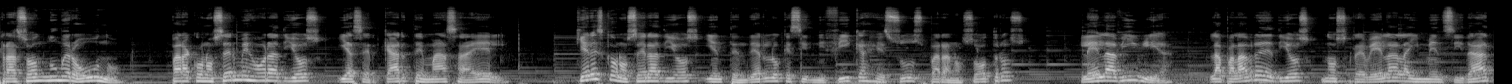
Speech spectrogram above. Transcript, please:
Razón número uno para conocer mejor a Dios y acercarte más a Él. ¿Quieres conocer a Dios y entender lo que significa Jesús para nosotros? Lee la Biblia. La palabra de Dios nos revela la inmensidad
